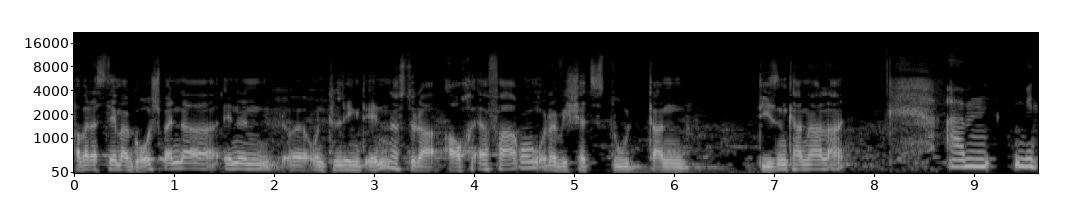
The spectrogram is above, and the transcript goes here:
Aber das Thema GroßspenderInnen äh, und LinkedIn, hast du da auch Erfahrung oder wie schätzt du dann diesen Kanal ein? Ähm, mit,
